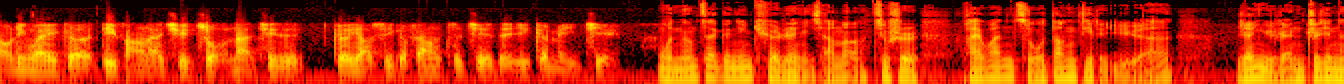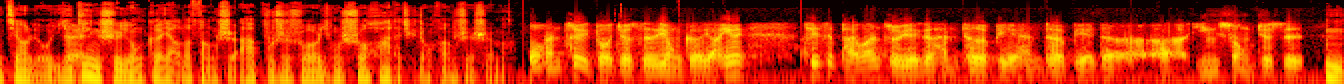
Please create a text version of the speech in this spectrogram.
到另外一个地方来去做，那其实歌谣是一个非常直接的一个媒介。我能再跟您确认一下吗？就是台湾族当地的语言。人与人之间的交流一定是用歌谣的方式，而不是说用说话的这种方式，是吗？我们最多就是用歌谣，因为其实台湾族有一个很特别、很特别的呃吟诵，就是嗯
